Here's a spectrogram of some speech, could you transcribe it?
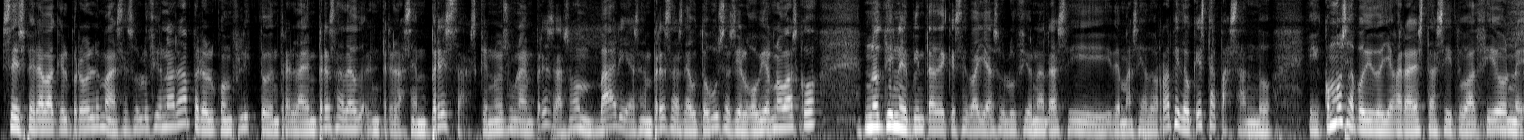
Se esperaba que el problema se solucionara, pero el conflicto entre la empresa de entre las empresas, que no es una empresa, son varias empresas de autobuses y el gobierno vasco, no tiene pinta de que se vaya a solucionar así demasiado rápido. ¿Qué está pasando? Eh, ¿Cómo se ha podido llegar a esta situación eh,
